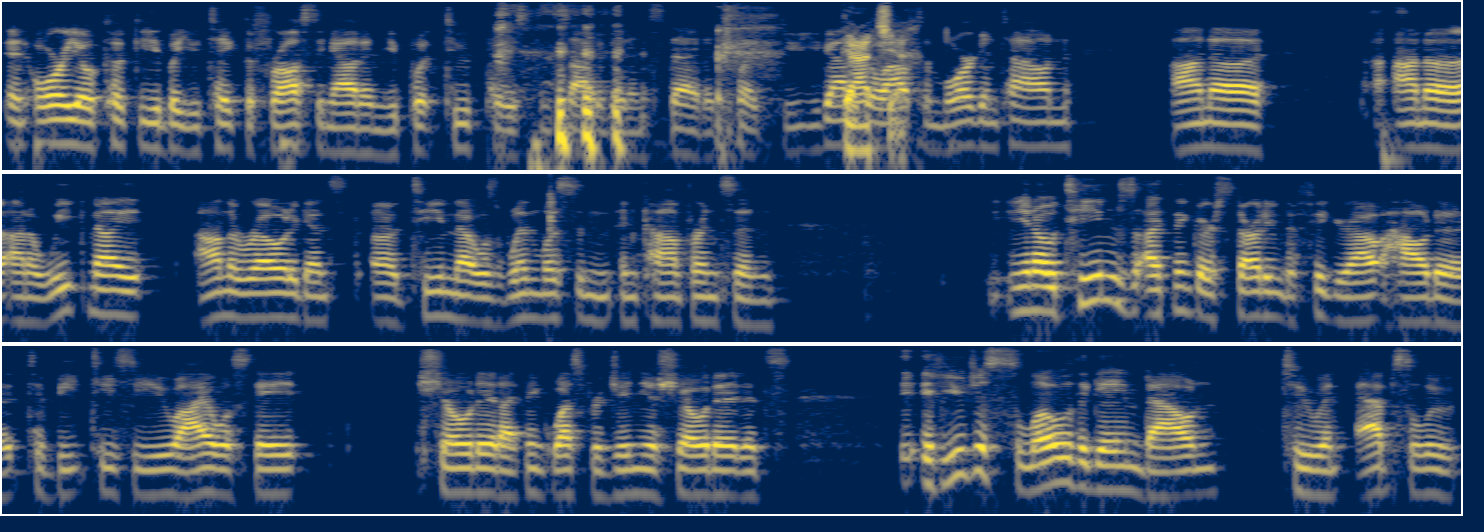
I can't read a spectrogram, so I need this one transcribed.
an Oreo cookie, but you take the frosting out and you put toothpaste inside of it instead. It's like you, you got to gotcha. go out to Morgantown on a on a on a weeknight on the road against a team that was winless in, in conference and you know, teams I think are starting to figure out how to to beat TCU. Iowa State showed it. I think West Virginia showed it. It's if you just slow the game down to an absolute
